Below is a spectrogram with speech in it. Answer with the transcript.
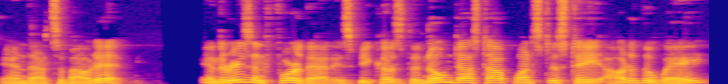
and that's about it. And the reason for that is because the GNOME desktop wants to stay out of the way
